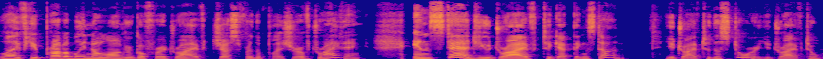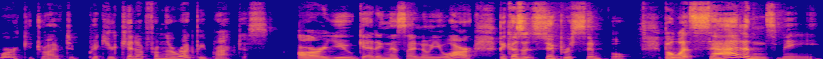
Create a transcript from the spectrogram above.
life. You probably no longer go for a drive just for the pleasure of driving. Instead, you drive to get things done. You drive to the store, you drive to work, you drive to pick your kid up from their rugby practice. Are you getting this? I know you are because it's super simple. But what saddens me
